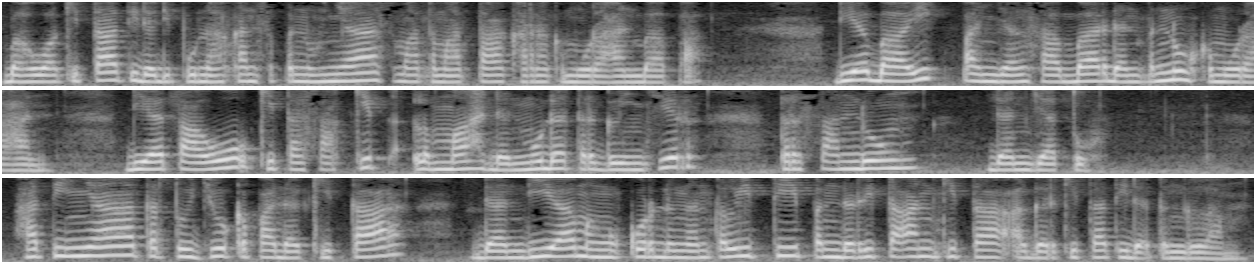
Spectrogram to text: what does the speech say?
Bahwa kita tidak dipunahkan sepenuhnya semata-mata karena kemurahan Bapa dia baik, panjang sabar, dan penuh kemurahan. Dia tahu kita sakit, lemah, dan mudah tergelincir, tersandung, dan jatuh. Hatinya tertuju kepada kita, dan Dia mengukur dengan teliti penderitaan kita agar kita tidak tenggelam.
